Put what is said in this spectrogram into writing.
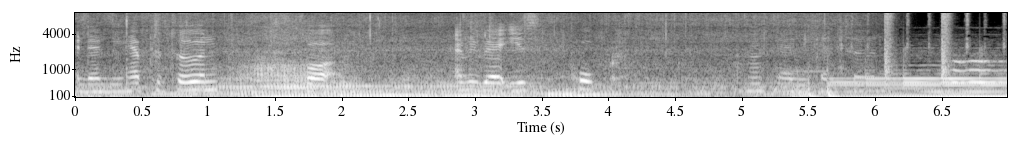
And then we have to turn for everywhere is cook uh then we can turn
